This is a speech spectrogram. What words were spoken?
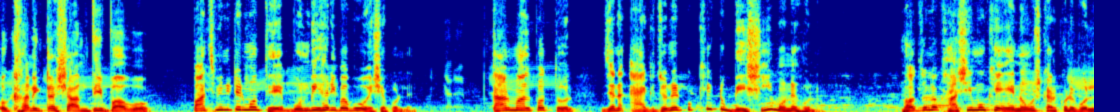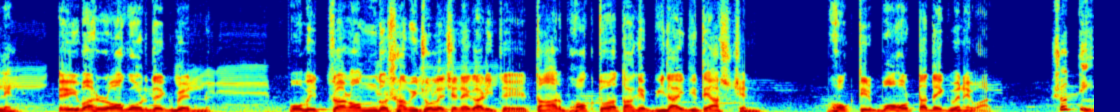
ও খানিকটা শান্তি পাবো। পাঁচ মিনিটের মধ্যে বনবিহারী বাবুও এসে পড়লেন। তার মালপত্তর যেন একজনের পক্ষে একটু বেশি মনে হলো। ভদ্রলোক হাসি মুখে নমস্কার করে বললেন এইবার রগর দেখবেন। পবিত্রানন্দ স্বামী চলেছেন এ গাড়িতে। তার ভক্তরা তাকে বিদায় দিতে আসছেন। ভক্তির বহরটা দেখবেন এবার। সত্যি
